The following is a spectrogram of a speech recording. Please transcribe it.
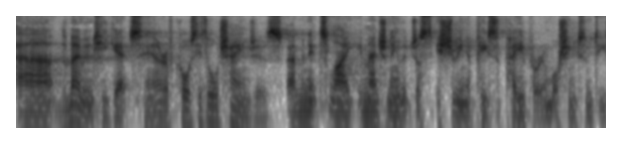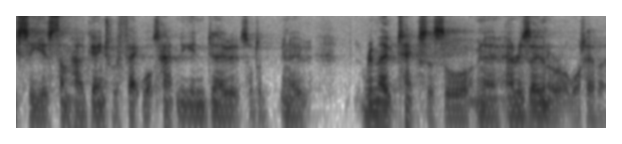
uh, the moment he gets here, of course, it all changes. I mean, it's like imagining that just issuing a piece of paper in Washington, D.C. is somehow going to affect what's happening in, you know, sort of, you know, remote Texas or, you know, Arizona or whatever.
